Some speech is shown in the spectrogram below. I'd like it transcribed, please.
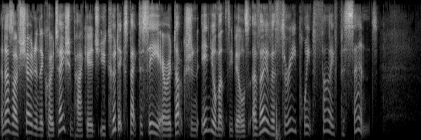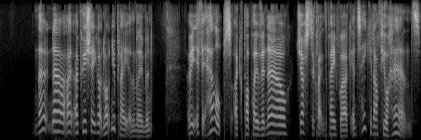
And as I've shown in the quotation package, you could expect to see a reduction in your monthly bills of over 3.5%. No, no, I, I appreciate you've got a lot on your plate at the moment, I mean, if it helps, I could pop over now just to collect the paperwork and take it off your hands.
